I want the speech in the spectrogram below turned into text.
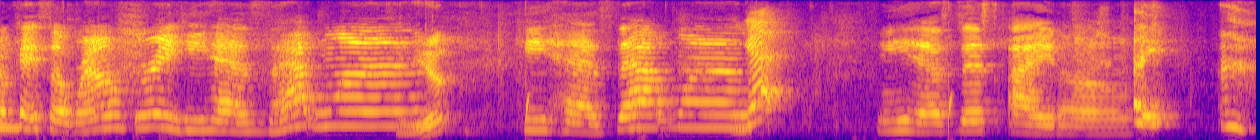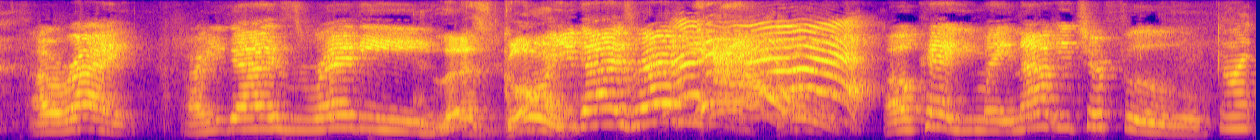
Okay, so round three, he has that one. Yep. He has that one. yep. He has this item. All right. Are you guys ready? Let's go. Are you guys ready? Yeah. Oh. Okay, you may now eat your food. Alright.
